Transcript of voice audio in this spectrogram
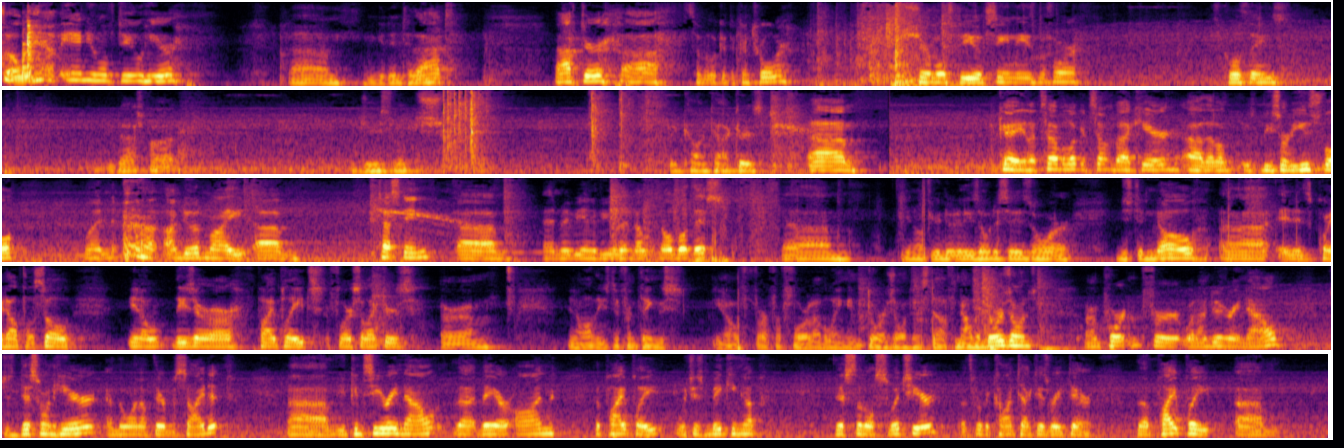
So we have annuals due here. Um, we get into that after. Uh, let's have a look at the controller. I'm sure most of you have seen these before. It's cool things. Your dash pot, J switch, big contactors. Um, okay, let's have a look at something back here uh, that'll be sort of useful when I'm doing my um, testing, um, and maybe any of you that know, know about this, um, you know, if you're new to these Otises or you just didn't know, uh, it is quite helpful. So, you know, these are our pie plates, floor selectors, or, um, you know, all these different things, you know, for, for floor leveling and door zones and stuff. Now, the door zones are important for what I'm doing right now, which is this one here and the one up there beside it. Um, you can see right now that they are on the pie plate, which is making up this little switch here. That's where the contact is right there. The pie plate, um,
